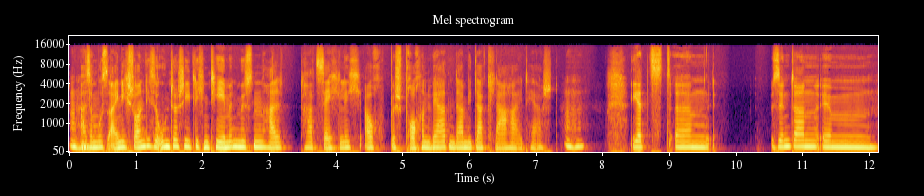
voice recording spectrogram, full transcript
Mhm. Also muss eigentlich schon diese unterschiedlichen Themen müssen halt tatsächlich auch besprochen werden, damit da Klarheit herrscht. Mhm. Jetzt ähm, sind dann im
